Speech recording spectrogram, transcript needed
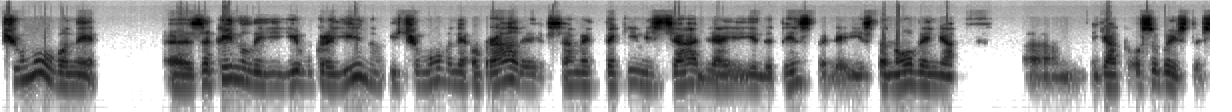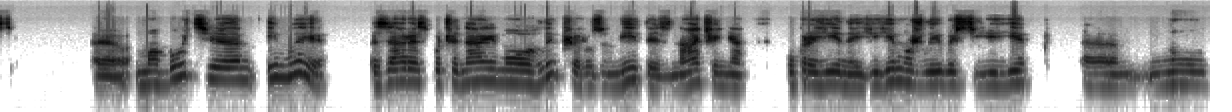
чому вони е, закинули її в Україну і чому вони обрали саме такі місця для її дитинства, для її становлення е, як особистості. Мабуть, і ми зараз починаємо глибше розуміти значення України, її можливості, її е, ну,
